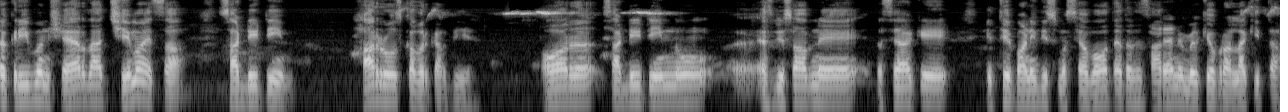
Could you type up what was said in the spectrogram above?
ਤਕਰੀਬਨ ਸ਼ਹਿਰ ਦਾ 6ਵਾਂ ਹਿੱਸਾ ਸਾਡੀ ਟੀਮ ਹਰ ਰੋਜ਼ ਕਵਰ ਕਰਦੀ ਹੈ। ਔਰ ਸਾਡੀ ਟੀਮ ਨੂੰ ਐਸਡੀ ਸਾਹਿਬ ਨੇ ਦੱਸਿਆ ਕਿ ਇੱਥੇ ਪਾਣੀ ਦੀ ਸਮੱਸਿਆ ਬਹੁਤ ਹੈ, ਤਾਂ ਫਿਰ ਸਾਰਿਆਂ ਨੇ ਮਿਲ ਕੇ ਉਪਰਾਲਾ ਕੀਤਾ।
